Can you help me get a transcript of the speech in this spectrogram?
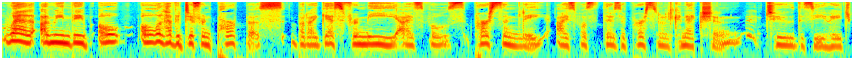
Well, I mean, they all, all have a different purpose, but I guess for me, I suppose personally, I suppose there's a personal connection to the CUH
